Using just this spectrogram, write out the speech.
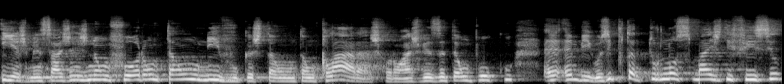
E as mensagens não foram tão unívocas, tão, tão claras, foram às vezes até um pouco uh, ambíguas. E, portanto, tornou-se mais difícil.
